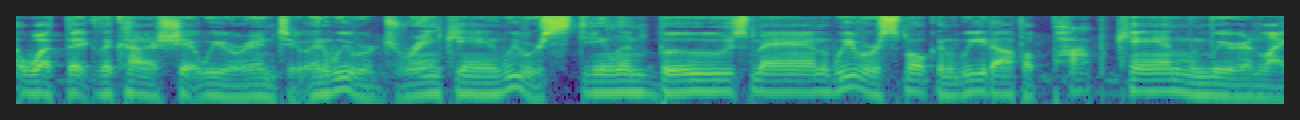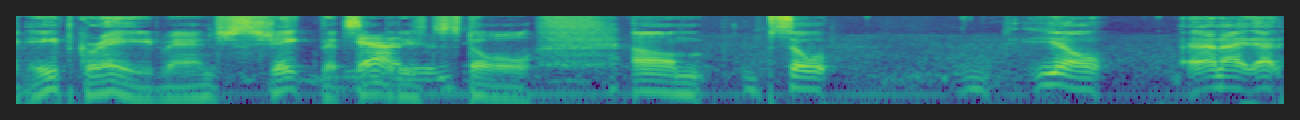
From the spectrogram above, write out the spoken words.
what the, the kind of shit we were into. And we were drinking we were stealing booze man. We were smoking weed off a pop can when we were in like eighth grade man. Just shake that somebody dude. stole. Um, so you know and I, I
